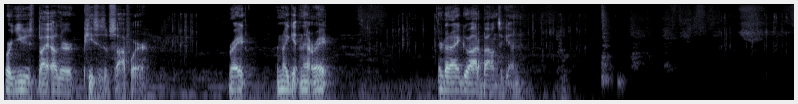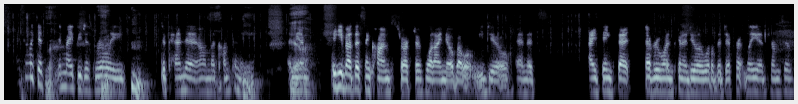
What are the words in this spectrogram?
or used by other pieces of software. Right? Am I getting that right? Or did I go out of bounds again? Feel like it's, it might be just really hmm. dependent on the hmm. company. I mean, I'm thinking about this in construct of what I know about what we do, and it's, I think that everyone's going to do a little bit differently in terms of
